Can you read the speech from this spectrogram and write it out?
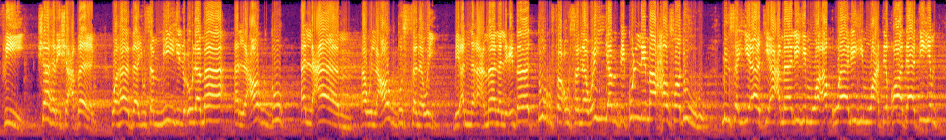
في شهر شعبان. وهذا يسميه العلماء العرض العام أو العرض السنوي بأن أعمال العباد ترفع سنويا بكل ما حصدوه من سيئات أعمالهم وأقوالهم واعتقاداتهم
